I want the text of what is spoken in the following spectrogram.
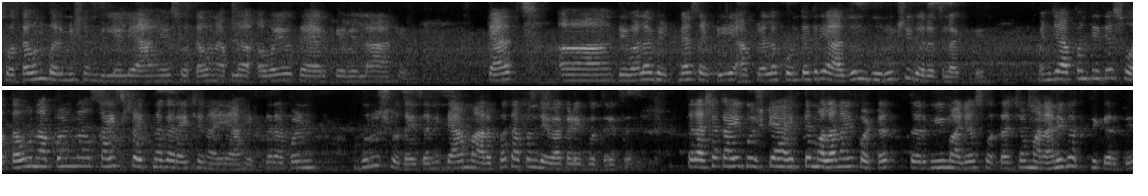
स्वतःहून परमिशन दिलेले आहे स्वतःहून आपला अवयव तयार केलेला आहे त्याच देवाला भेटण्यासाठी आपल्याला कोणत्या तरी अजून गुरुची गरज लागते. म्हणजे आपण तिथे स्वतःहून आपण काहीच प्रयत्न करायचे नाही आहेत. तर आपण गुरु शोधायचा आणि त्यामार्फत आपण देवाकडे पोचायचं. तर अशा काही गोष्टी आहेत त्या मला नाही पटत तर मी माझ्या स्वतःच्या मनाने भक्ती करते.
